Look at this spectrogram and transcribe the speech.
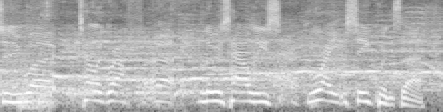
to uh, telegraph uh, Lewis Howley's great sequence there.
